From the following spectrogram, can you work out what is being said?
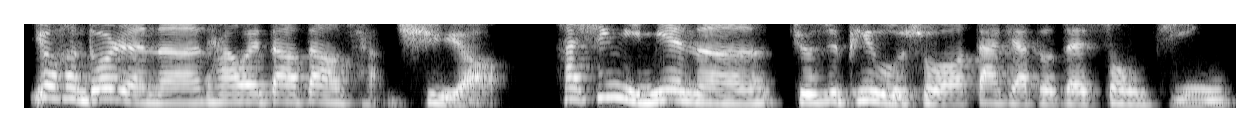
有很多人呢，他会到道场去哦，他心里面呢，就是譬如说大家都在诵经，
